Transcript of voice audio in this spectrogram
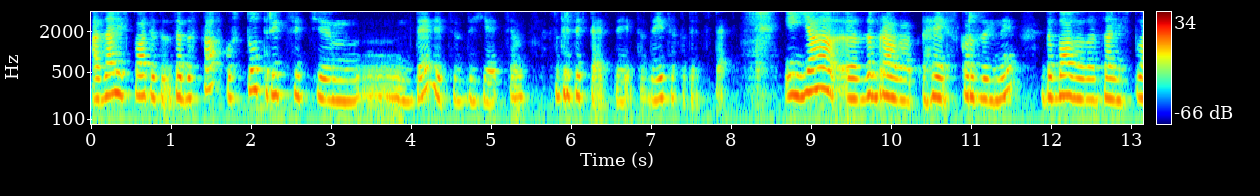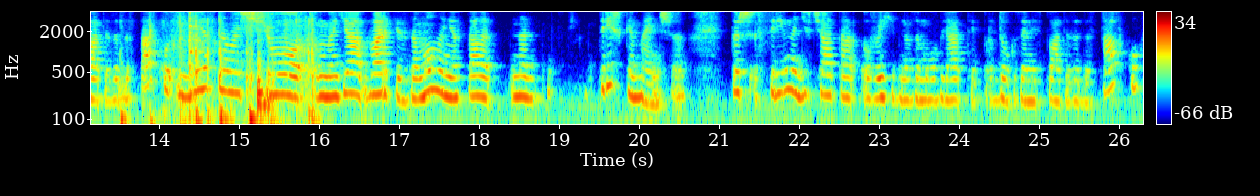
а замість плати за доставку 139, здається. 135, здається, здається, 135. І я е, забрала гель з корзини, додала замість плати за доставку і вияснила, що моя вартість замовлення стала на трішки меншою. Тож все рівно, дівчата, вигідно замовляти продукт замість плати за доставку,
